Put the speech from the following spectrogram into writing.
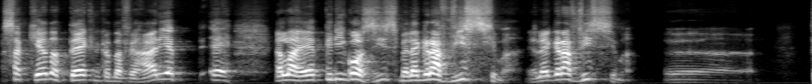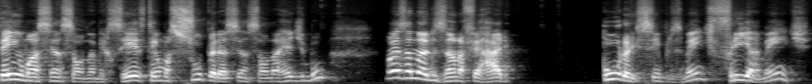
Essa queda técnica da Ferrari é, é, ela é perigosíssima, ela é gravíssima, ela é gravíssima. É, tem uma ascensão da Mercedes, tem uma super ascensão da Red Bull, mas analisando a Ferrari pura e simplesmente, friamente,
